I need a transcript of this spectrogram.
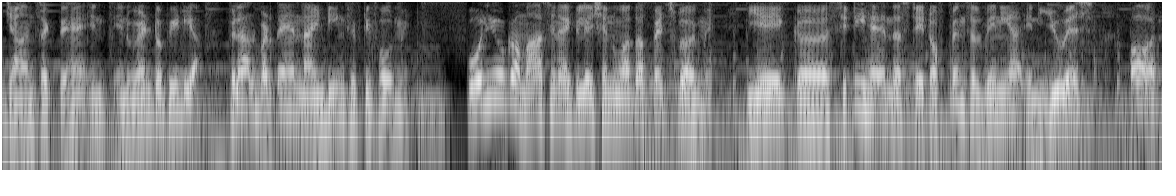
जान सकते हैं इन इन्वेंटोपीडिया फ़िलहाल बढ़ते हैं 1954 में। पोलियो का मास इनोकुलेशन हुआ था पिट्सबर्ग में। ये एक सिटी है in the state of Pennsylvania in US और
